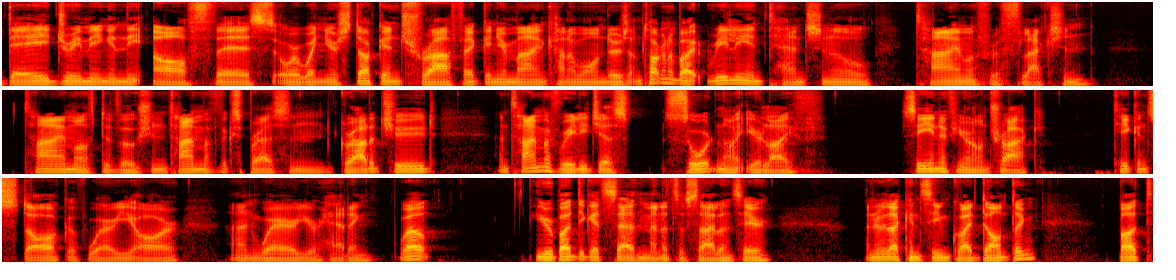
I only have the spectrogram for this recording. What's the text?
daydreaming in the office or when you're stuck in traffic and your mind kind of wanders. I'm talking about really intentional time of reflection, time of devotion, time of expressing gratitude, and time of really just sorting out your life, seeing if you're on track, taking stock of where you are and where you're heading. Well, you're about to get seven minutes of silence here. I know that can seem quite daunting, but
